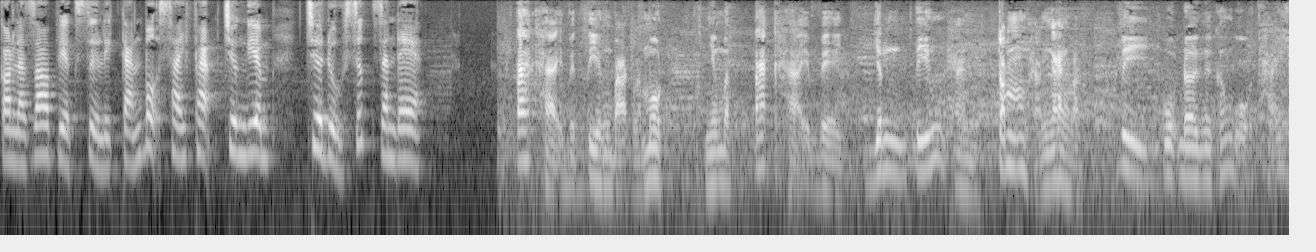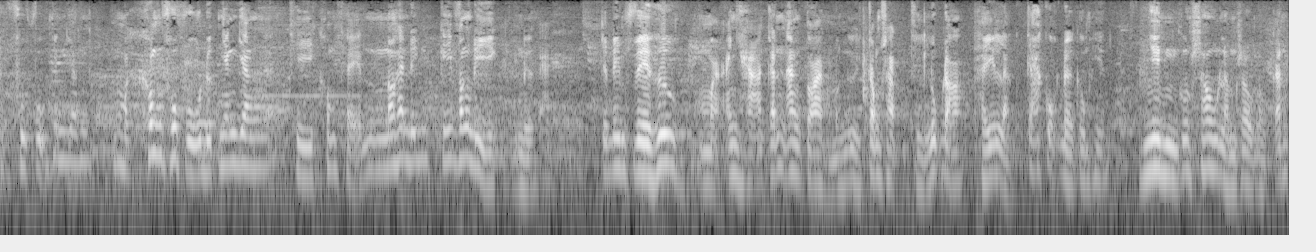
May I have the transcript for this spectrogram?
còn là do việc xử lý cán bộ sai phạm chưa nghiêm, chưa đủ sức gian đe. Tác hại về tiền bạc là một, nhưng mà tác hại về danh tiếng hàng trăm hàng ngàn lần vì cuộc đời người cán bộ phải phục vụ nhân dân, mà không phục vụ được nhân dân thì không thể nói đến cái vấn đề nữa cả cho nên về hưu mà anh hạ cánh an toàn mà người trong sạch thì lúc đó thấy là cả cuộc đời công hiến nhìn con sâu làm rầu nòng cánh,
